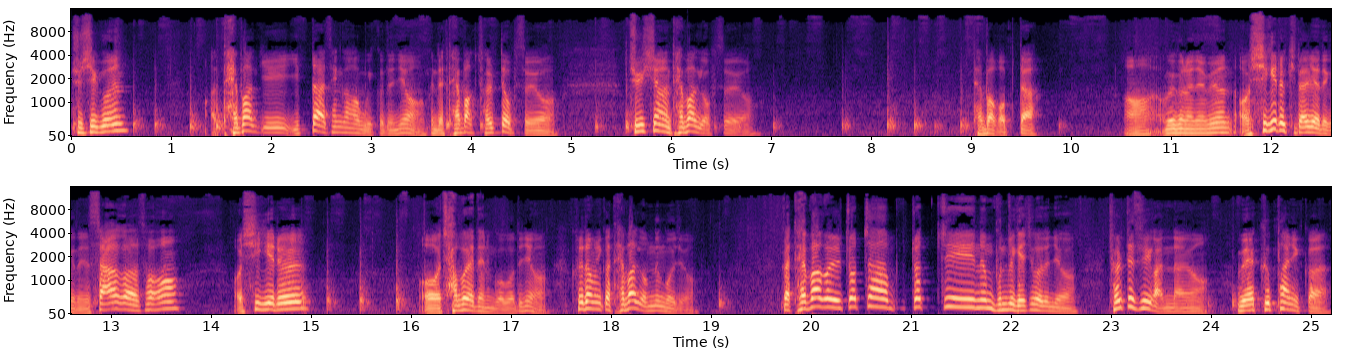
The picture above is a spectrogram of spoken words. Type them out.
주식은 어, 대박이 있다 생각하고 있거든요. 근데 대박 절대 없어요. 주식시장은 대박이 없어요. 대박 없다. 어, 왜 그러냐면, 어, 시기를 기다려야 되거든요. 쌓아가서, 어, 시기를, 어, 잡아야 되는 거거든요. 그러다 보니까 대박이 없는 거죠. 그러니까 대박을 쫓아, 쫓지는 분들 계시거든요. 절대 수익 안 나요. 왜? 급하니까.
